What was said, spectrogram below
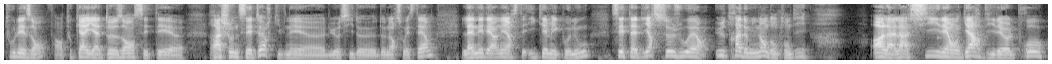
tous les ans. Enfin, en tout cas, il y a deux ans, c'était Rashon Setter qui venait euh, lui aussi de, Northwestern. L'année dernière, c'était Ikem Ekwonu, c'est-à-dire ce joueur ultra dominant dont on dit Oh là là, s'il est en garde, il est All-Pro,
